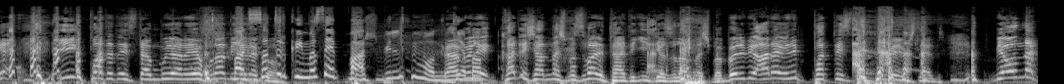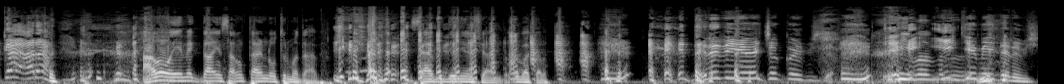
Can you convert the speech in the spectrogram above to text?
İlk patatesten bu yana yapılan bir Bak yemek o. satır kıyması hep var. Bildin mi onu? Yani Kebap. böyle Kadeş anlaşması var ya tarihteki ilk yazılı anlaşma. Böyle bir ara verip patates koymuşlardır. bir 10 dakika ara. Ama o yemek daha insanlık tarihinde oturmadı abi. Serpil deniyor şu anda. Dur bakalım. Denediği yemek çok koymuş ya. İlk yemeği denemiş.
